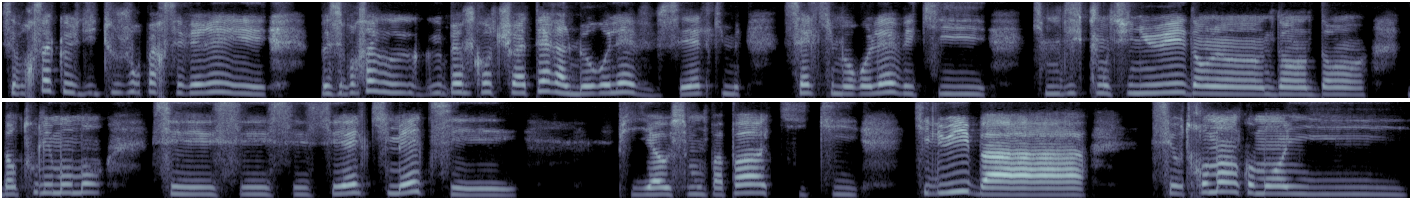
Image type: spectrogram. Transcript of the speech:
C'est pour ça que je dis toujours persévérer. Et c'est pour ça que même quand je suis à terre, elle me relève. C'est elle qui me, c'est elle qui me relève et qui, qui me dit de continuer dans, dans, dans, dans tous les moments. C'est elle qui m'aide. C'est... Puis il y a aussi mon papa qui, qui, qui lui, bah, c'est autrement comment il...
